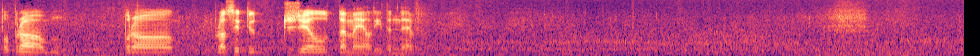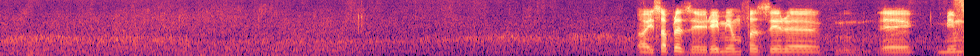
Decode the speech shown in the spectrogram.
Vou para o, para o, para o sítio de gelo também ali, da neve E só para dizer, eu irei mesmo fazer eh, eh, mesmo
